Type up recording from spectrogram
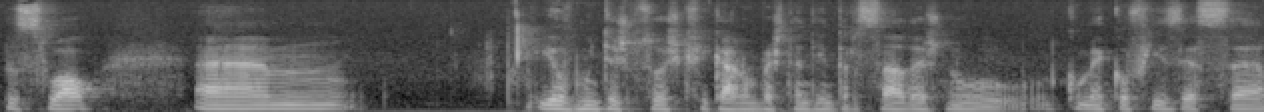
pessoal um, e houve muitas pessoas que ficaram bastante interessadas no como é que eu fiz essa,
